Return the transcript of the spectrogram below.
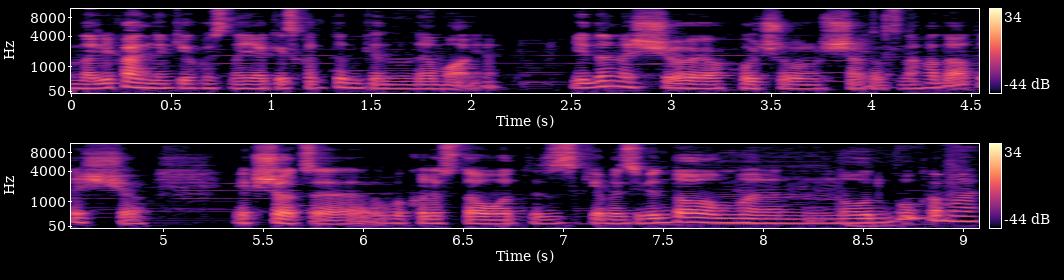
нарікань якихось на якість картинки немає. Єдине, що я хочу ще раз нагадати, що якщо це використовувати з якимись віндовими ноутбуками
